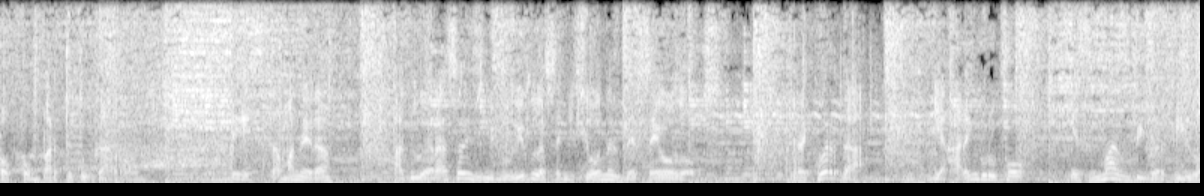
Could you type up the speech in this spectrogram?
o comparte tu carro. De esta manera, ayudarás a disminuir las emisiones de CO2. Recuerda, viajar en grupo es más divertido.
